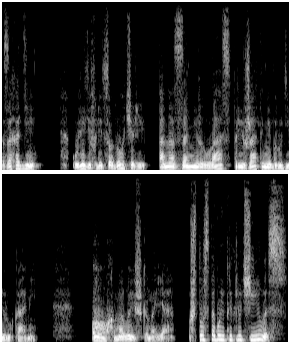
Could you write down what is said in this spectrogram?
Заходи». Увидев лицо дочери, она замерла с прижатыми к груди руками. «Ох, малышка моя, что с тобой приключилось?»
